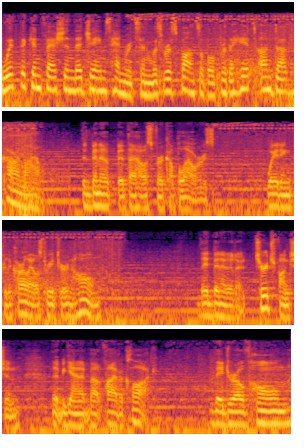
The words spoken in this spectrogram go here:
With the confession that James Henrikson was responsible for the hit on Doug Carlile. They'd been up at the house for a couple hours, waiting for the Carliles to return home. They'd been at a church function that began at about 5 o'clock. They drove home,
